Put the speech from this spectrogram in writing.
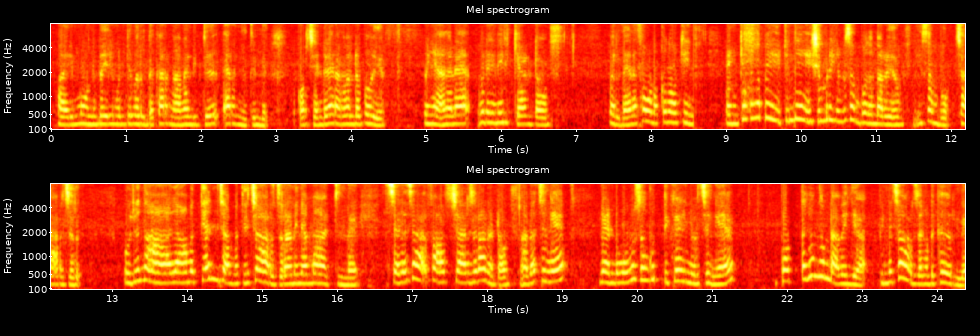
അപ്പൊ അവരും മൂന്ന് പേരും കൂടിയിട്ട് വെറുതെ കറങ്ങാൻ വേണ്ടിയിട്ട് ഇറങ്ങിയിട്ടുണ്ട്. കുറച്ച് രണ്ട് ഇറങ്ങാൻ പോയി. അപ്പൊ ഞാൻ അങ്ങനെ ഇവിടെ ഇങ്ങനെ ഇരിക്കാൻ കേട്ടോ വെറുതെ അങ്ങനെ ഫോണൊക്കെ നോക്കി. എനിക്കതങ്ങ് പേറ്റും ദേഷ്യം പിടിക്കേണ്ട സംഭവം എന്താ പറയുക ഈ സംഭവം ചാർജർ ഒരു നാലാമത്തെ അഞ്ചാമത്തെ ചാർജറാണ് ഞാൻ മാറ്റുന്നത് ചില ഫാസ്റ്റ് ചാർജറാണ് കേട്ടോ അതച്ചെങ്കിൽ രണ്ട് മൂന്ന് ദിവസം കുത്തി കഴിഞ്ഞു വെച്ചെങ്കിൽ പൊട്ടലൊന്നും ഉണ്ടാവില്ല. പിന്നെ ചാർജ് അങ്ങോട്ട് കയറില്ല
